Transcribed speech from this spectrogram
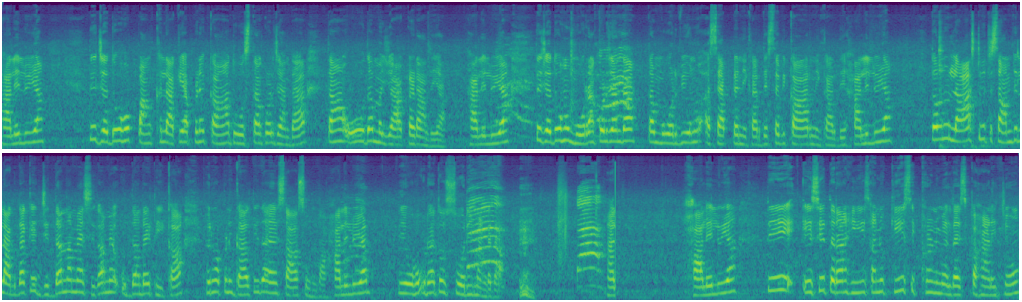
ਹਾਲੇਲੂਇਆ। ਤੇ ਜਦੋਂ ਉਹ ਪੰਖ ਲਾ ਕੇ ਆਪਣੇ ਕਾਂ ਦੋਸਤਾਂ ਕੋਲ ਜਾਂਦਾ, ਤਾਂ ਉਹ ਉਹਦਾ ਮਜ਼ਾਕ ਕਢਾਉਂਦੇ ਆ। ਹਾਲੇਲੂਇਆ। ਤੇ ਜਦੋਂ ਉਹ ਮੋਰਾਂ ਕੋਲ ਜਾਂਦਾ, ਤਾਂ ਮੋਰ ਵੀ ਉਹਨੂੰ ਅਸੈਪਟ ਨਹੀਂ ਕਰਦੇ, ਸਵੀਕਾਰ ਨਹੀਂ ਕਰਦੇ। ਹਾਲੇਲੂਇਆ। ਤਾਂ ਉਹਨੂੰ ਲਾਸਟ ਵਿੱਚ ਸਮਝ ਲੱਗਦਾ ਕਿ ਜਿੱਦਾਂ ਦਾ ਮੈਂ ਸੀਗਾ, ਮੈਂ ਉਦਾਂ ਦਾ ਹੀ ਠੀਕ ਆ ਫਿਰ ਉਹ ਆਪਣੀ ਗਲਤੀ ਦਾ ਅਹਿਸਾਸ ਹੁੰਦਾ। ਹਾਲੇਲੂਇਆ ਤੇ ਉਹ ਉਹਨਾਂ ਤੋਂ ਸੋਰੀ ਮੰਗਦਾ। ਹਾਲ- ਹਾਲੇਲੂਇਆ ਤੇ ਇਸੇ ਤਰ੍ਹਾਂ ਹੀ ਸਾਨੂੰ ਕੀ ਸਿੱਖਣ ਨੂੰ ਮਿਲਦਾ ਇਸ ਕਹਾਣੀ ਚੋਂ?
